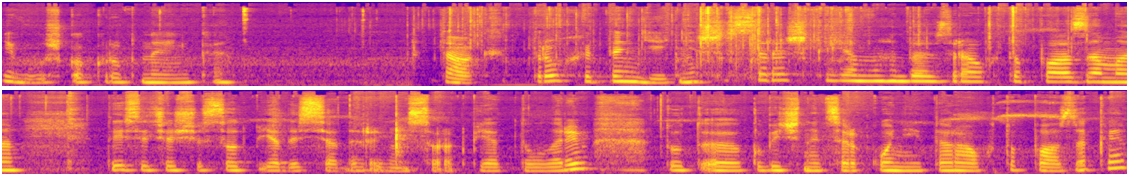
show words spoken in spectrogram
І вушко крупненьке. Так, трохи тендітніші сережки, я нагадаю, з раухтопазами. 1650 гривень 45 доларів. Тут е, кубічний цирконій та раухтопазики.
